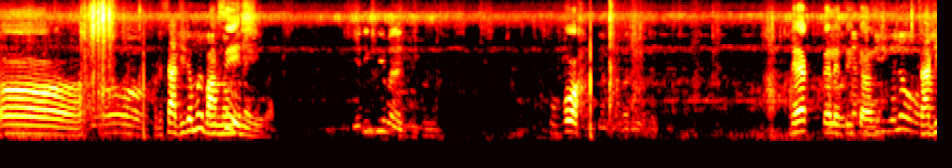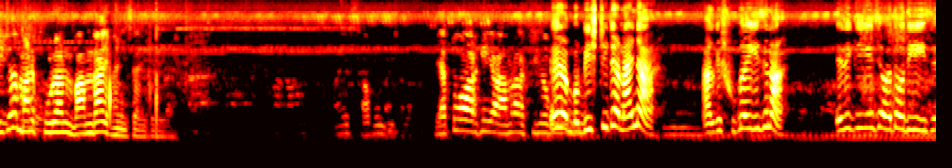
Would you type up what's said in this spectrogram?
ও। চাটিটা মুই বান্ধবী দেখছিস? এদিক দিয়ে বাহ। দেখ তাহলে তুই কান চাটিটা মানে পুরান বান্ধাই হয়নি এত আর কি আমরা কি বৃষ্টিটা নাই না? আজকে শুকিয়ে গেছে না? এদিকে গেছে হয়তো ওদিকে গেছে।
